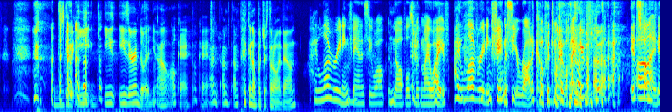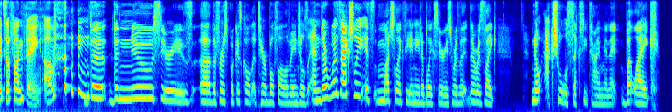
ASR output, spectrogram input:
just gotta e- e- ease her into it you know okay okay I'm, I'm i'm picking up what you're throwing down I love reading fantasy wa- novels with my wife. I love reading fantasy erotica with my wife. It's fun. It's a fun thing. Um, the the new series, uh, the first book is called A Terrible Fall of Angels, and there was actually it's much like the Anita Blake series where the, there was like no actual sexy time in it, but like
